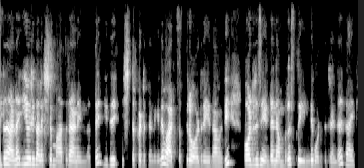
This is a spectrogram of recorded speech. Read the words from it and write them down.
ഇതാണ് ഈ ഒരു കളക്ഷൻ മാത്രമാണ് ഇന്നത്തെ. ഇത് ഇഷ്ടപ്പെട്ടിട്ടുണ്ടെങ്കിൽ വാട്സപ്പിൽ ഓർഡർ ചെയ്താൽ മതി. ഓർഡർ ചെയ്യേണ്ട നമ്പർ സ്ക്രീനിൽ കൊടുത്തിട്ടുണ്ട്. താങ്ക്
